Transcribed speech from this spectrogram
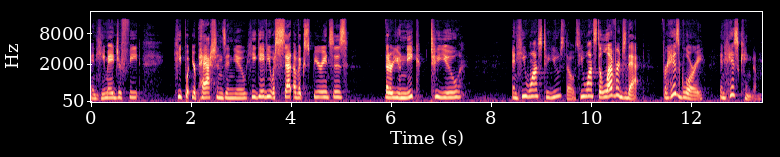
and He made your feet. He put your passions in you. He gave you a set of experiences that are unique to you, and He wants to use those. He wants to leverage that for His glory in His kingdom.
